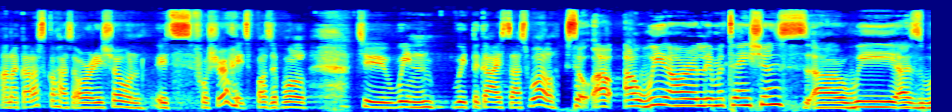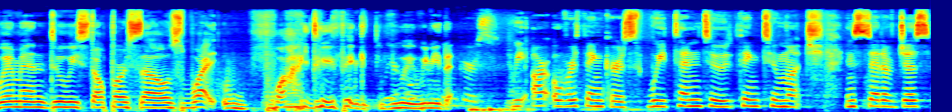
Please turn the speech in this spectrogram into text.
Ana Carrasco has already shown, it's for sure it's possible to win with the guys as well. So are, are we our limitations? Are we as women? Do we stop ourselves? Why? Why do you think we, we need that? We are overthinkers. We tend to think too much instead of just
